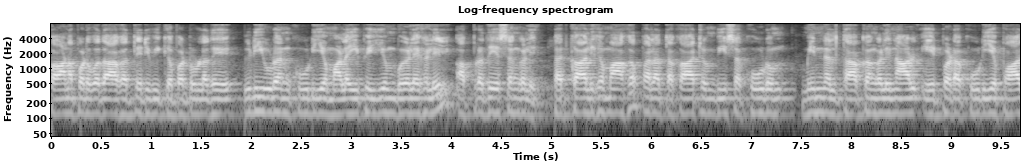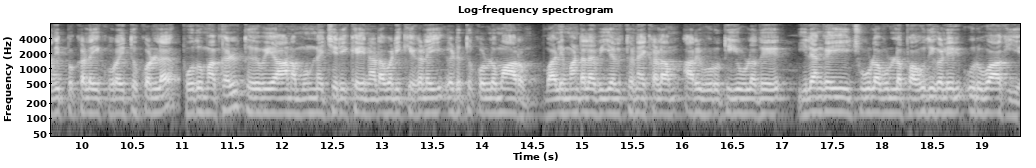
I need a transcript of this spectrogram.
காணப்படுவதாக தெரிவிக்கப்பட்டுள்ளது. இடியுடன் கூடிய மழை பெய்யும் வேளைகளில் அப்பிரதேசங்களில் தற்காலிகமாக பலத்த காற்றும் வீசக்கூடும். மின்னல் தாக்கங்களினால் ஏற்படக்கூடிய பாதிப்புகளை குறைத்துக்கொள்ள பொதுமக்கள் தேவையான முன்னெச்சரிக்கை நடவடிக்கைகளை எடுத்துக்கொள்ளுமாறும் வளிமண்டலவியல் திணைக்களம் அறிவுறுத்தியுள்ளது. இலங்கையை சூழவுள்ள பகுதிகளில் உருவாகிய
